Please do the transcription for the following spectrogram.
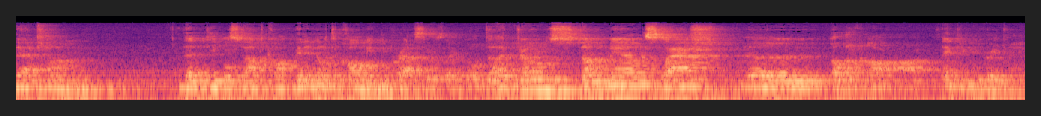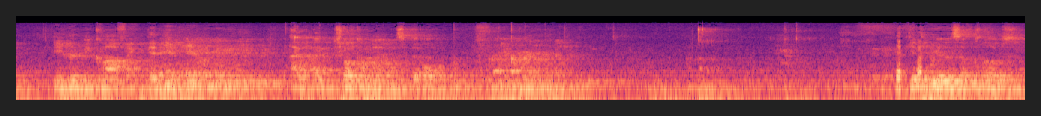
that um, that people stopped calling. They didn't know what to call me in the press. It was like, well, Doug Jones, stuntman slash." Uh, oh, oh, thank you. You're very kind. You heard me coughing, didn't you? I, I choke on my own spittle. Get to hear this up close.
